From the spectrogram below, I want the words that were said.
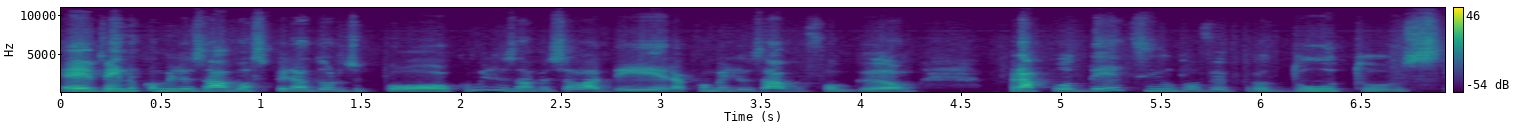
é, vendo como ele usava o aspirador de pó, como ele usava a geladeira, como ele usava o fogão para poder desenvolver produtos,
